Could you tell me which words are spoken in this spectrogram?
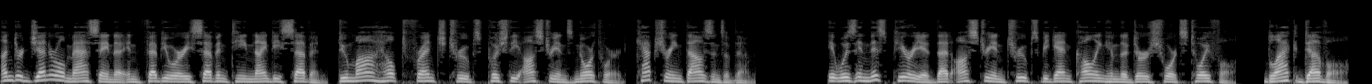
Under General Masséna in February 1797, Dumas helped French troops push the Austrians northward, capturing thousands of them. It was in this period that Austrian troops began calling him the Der Schwarzteufel Black Devil",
